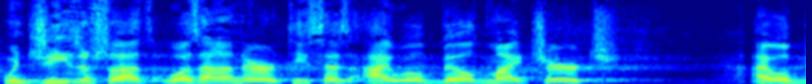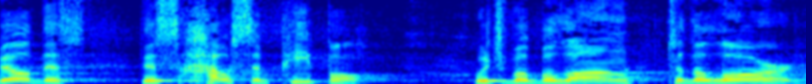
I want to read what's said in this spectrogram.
when Jesus was, on earth, he says, I will build my church. I will build this, this house of people, which will belong to the Lord.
